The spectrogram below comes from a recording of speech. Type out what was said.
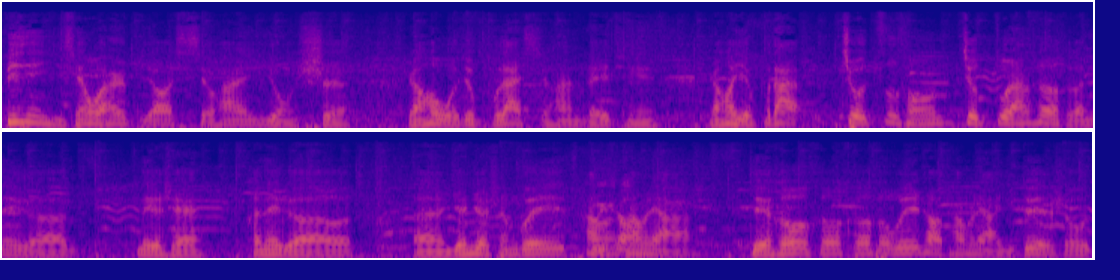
毕竟以前我还是比较喜欢勇士，然后我就不太喜欢雷霆，然后也不大就自从就杜兰特和那个那个谁和那个呃忍者神龟他们他们俩对和和和和威少他们俩一队的时候。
